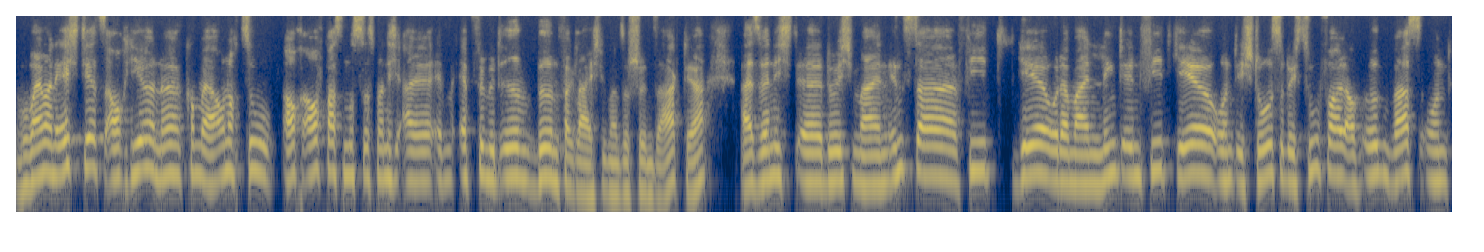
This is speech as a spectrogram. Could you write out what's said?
Wobei man echt jetzt auch hier, ne, kommen wir ja auch noch zu, auch aufpassen muss, dass man nicht äh, Äpfel mit Birnen vergleicht, wie man so schön sagt, ja. Also wenn ich äh, durch meinen Insta-Feed gehe oder meinen LinkedIn-Feed gehe und ich stoße durch Zufall auf irgendwas und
